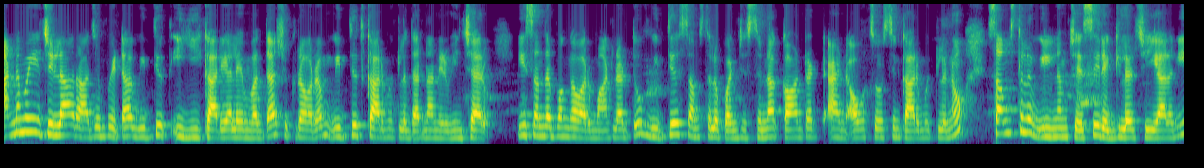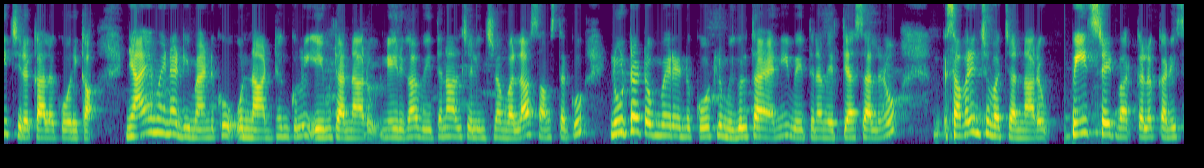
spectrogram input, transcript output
అన్నమయ్య జిల్లా రాజంపేట విద్యుత్ ఈ కార్యాలయం వద్ద శుక్రవారం విద్యుత్ కార్మికుల ధర్నా నిర్వహించారు. ఈ సందర్భంగా వారు మాట్లాడుతూ విద్యుత్ సంస్థలో పనిచేస్తున్న కాంట్రాక్ట్ అండ్ అవుట్సోర్సింగ్ కార్మికులను సంస్థలు విలీనం చేసి రెగ్యులర్ చేయాలని చిరకాల కోరిక. న్యాయమైన డిమాండ్కు ఉన్న అడ్డంకులు ఏమిటన్నారు? నేరుగా వేతనాలు చెల్లించడం వల్ల సంస్థకు నూట తొంభై రెండు కోట్లు మిగులుతాయని వేతన వ్యత్యాసాలను సవరించవచ్చన్నారు. పీ స్టేట్ వర్కర్లకు కనీస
